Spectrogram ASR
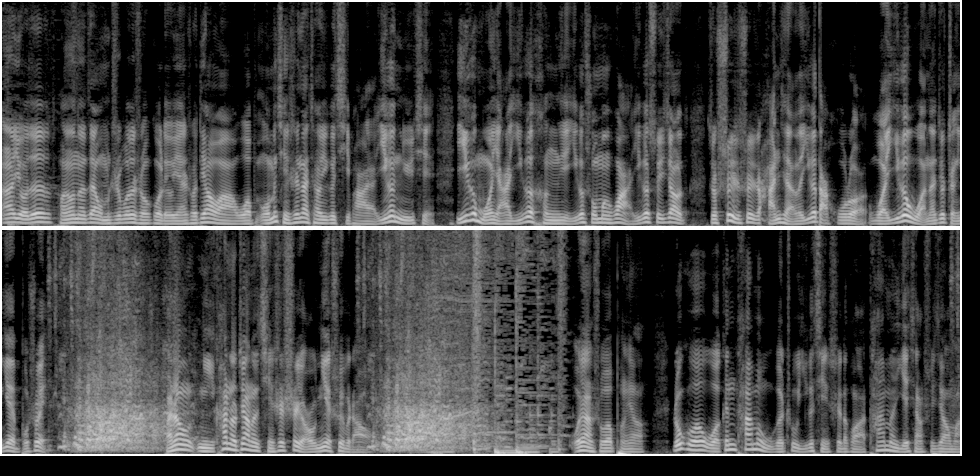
啊，有的朋友呢，在我们直播的时候给我留言说：“掉啊，我我们寝室那叫一个奇葩呀，一个女寝，一个磨牙，一个哼唧，一个说梦话，一个睡觉就睡着睡着喊起来了，一个打呼噜，我一个我呢就整夜不睡。反正你看到这样的寝室室友，你也睡不着。我想说，朋友。”如果我跟他们五个住一个寝室的话，他们也想睡觉吗？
